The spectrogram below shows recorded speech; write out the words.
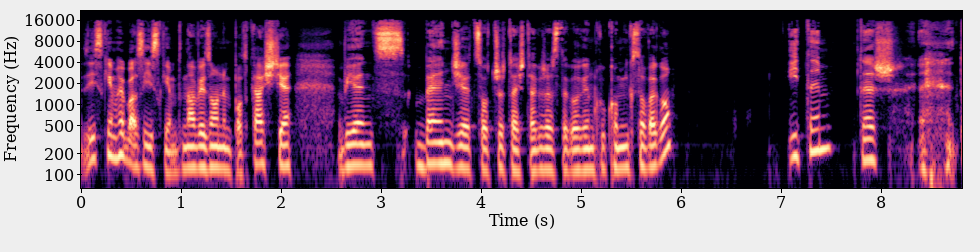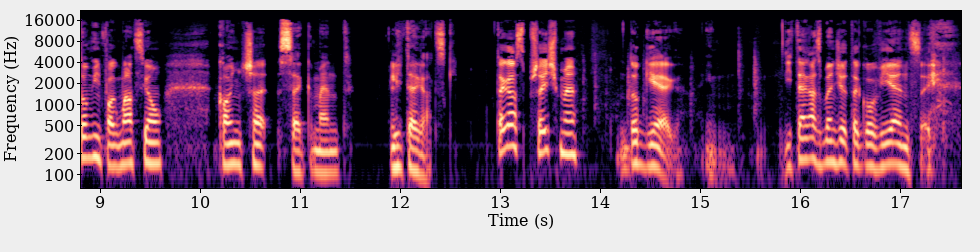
Z Iskiem, chyba z Iskiem, w nawiedzonym podcaście, więc będzie co czytać także z tego rynku komiksowego. I tym też, tą informacją kończę segment literacki. Teraz przejdźmy do gier. I teraz będzie tego więcej.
